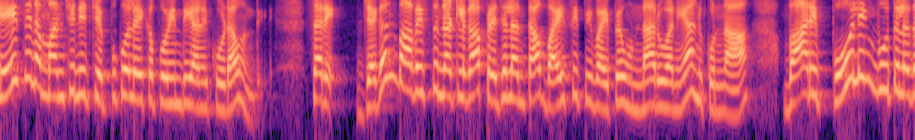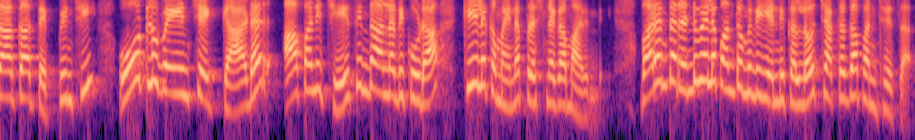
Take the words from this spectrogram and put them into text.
చేసిన మంచిని చెప్పుకోలేకపోయింది అని కూడా ఉంది. సరే జగన్ భావిస్తున్నట్లుగా ప్రజలంతా వైసీపీ వైపే ఉన్నారు అని అనుకున్నా వారి పోలింగ్ బూతుల దాకా తెప్పించి ఓట్లు వేయించే క్యాడర్ ఆ పని చేసిందా అన్నది కూడా కీలకమైన ప్రశ్నగా మారింది. వారంతా రెండు వేల పంతొమ్మిది ఎన్నికల్లో చక్కగా పనిచేశారు.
